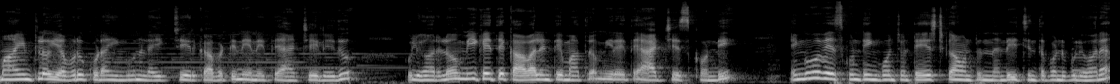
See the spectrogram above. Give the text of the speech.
మా ఇంట్లో ఎవరు కూడా ఇంగువను లైక్ చేయరు కాబట్టి నేనైతే యాడ్ చేయలేదు. పులిహోరలో మీకైతే కావాలంటే మాత్రం మీరైతే యాడ్ చేసుకోండి. ఇంగువ వేసుకుంటే ఇంకొంచెం టేస్ట్గా ఉంటుందండి ఈ చింతపండు పులిహోర.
